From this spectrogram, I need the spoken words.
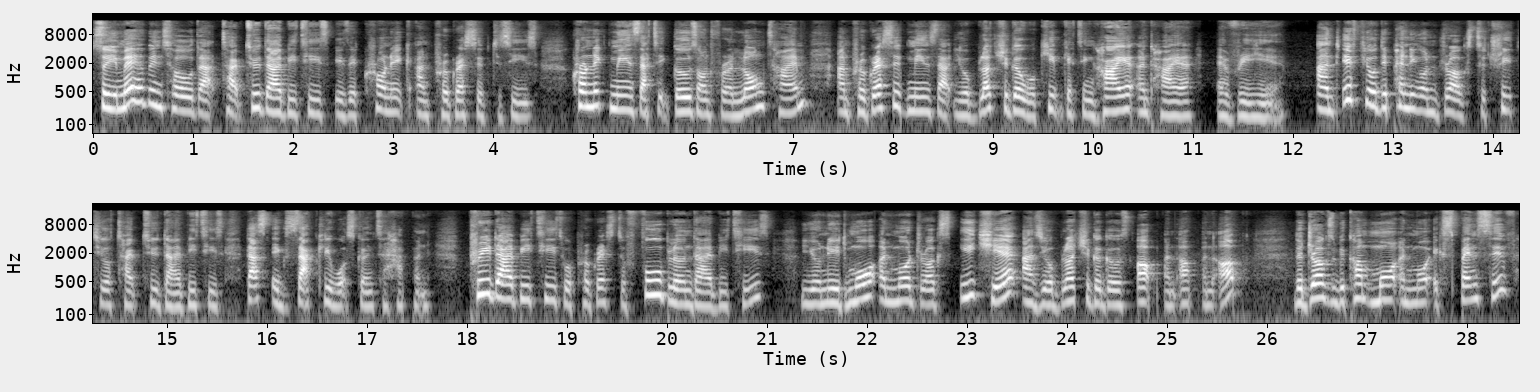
So you may have been told that type 2 diabetes is a chronic and progressive disease. Chronic means that it goes on for a long time and progressive means that your blood sugar will keep getting higher and higher every year. And if you're depending on drugs to treat your type 2 diabetes, that's exactly what's going to happen. Pre-diabetes will progress to full-blown diabetes. You'll need more and more drugs each year as your blood sugar goes up and up and up. The drugs become more and more expensive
